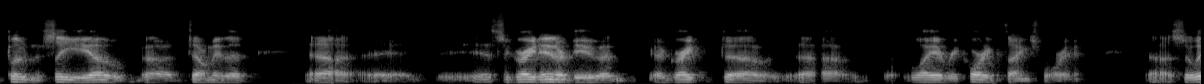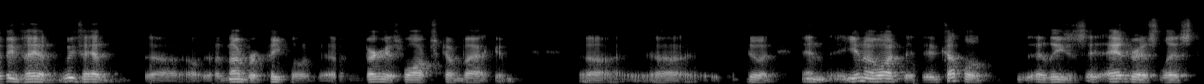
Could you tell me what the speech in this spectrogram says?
including the CEO, uh, tell me that uh, it's a great interview and a great way of recording things for you. so we've had we've had a number of people, various walks come back and do it. And you know what? A couple of these address lists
